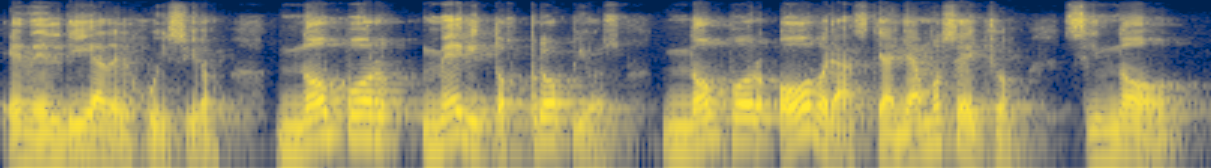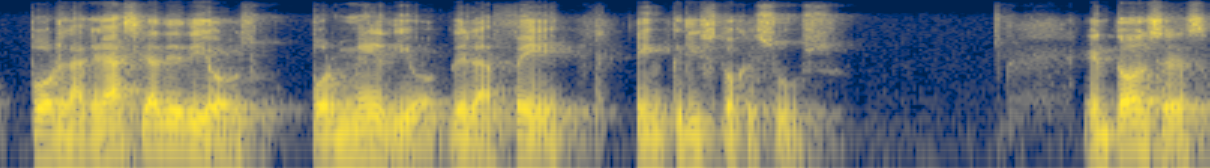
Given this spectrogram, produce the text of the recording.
en el día del juicio. No por méritos propios, no por obras que hayamos hecho, sino por la gracia de Dios por medio de la fe en Cristo Jesús. Entonces,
